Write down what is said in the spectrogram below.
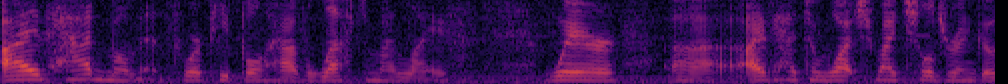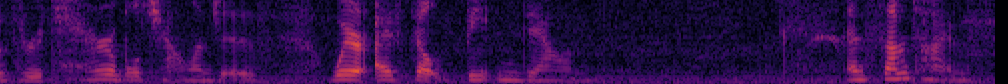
I've had moments where people have left my life, where uh, I've had to watch my children go through terrible challenges, where I felt beaten down. And sometimes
